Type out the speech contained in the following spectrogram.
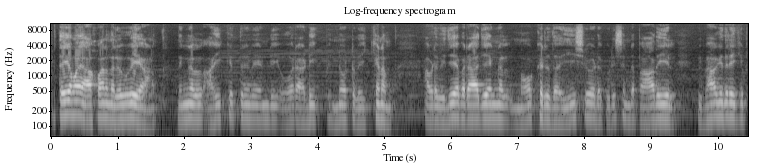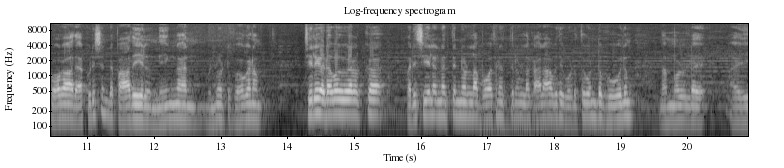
പ്രത്യേകമായ ആഹ്വാനം നൽകുകയാണ്. നിങ്ങൾ ഐക്യത്തിനു വേണ്ടി ഒരടി പിന്നോട്ട് വയ്ക്കണം. അവിടെ വിജയപരാജയങ്ങൾ നോക്കരുത്. ഈശോയുടെ കുരിശിന്റെ പാതയിൽ വിഭാഗിതരേക്ക് പോകാതെ ആ കുരിശിന്റെ പാതയിൽ നീങ്ങാൻ മുന്നോട്ട് പോകണം. ചില ഇടവകകൾക്ക് പരിശീലനത്തിനുള്ള ബോധനത്തിനുള്ള കാലാവധി കൊടുത്തുകൊണ്ട് പോലും നമ്മളുടെ ഈ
